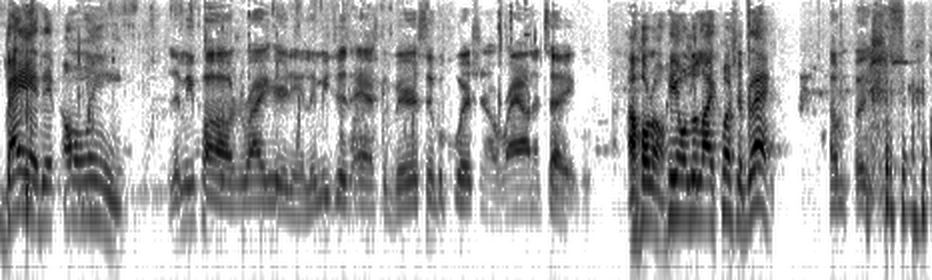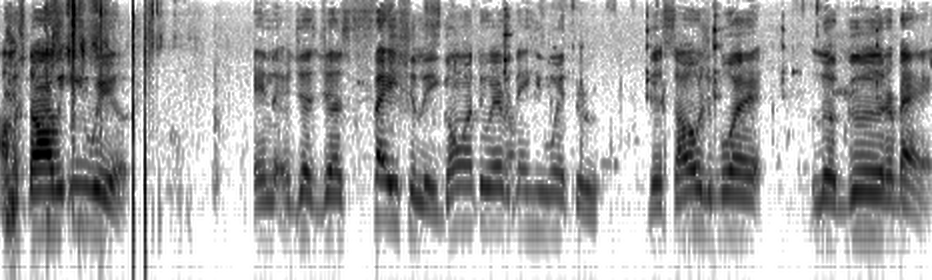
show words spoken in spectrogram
bad at on lean? Let me pause right here. Then let me just ask a very simple question around the table. Uh, hold on, he don't look like Country Black. I'm, uh, I'm gonna start with E. Will, and uh, just just facially going through everything he went through. Did Soulja Boy look good or bad?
